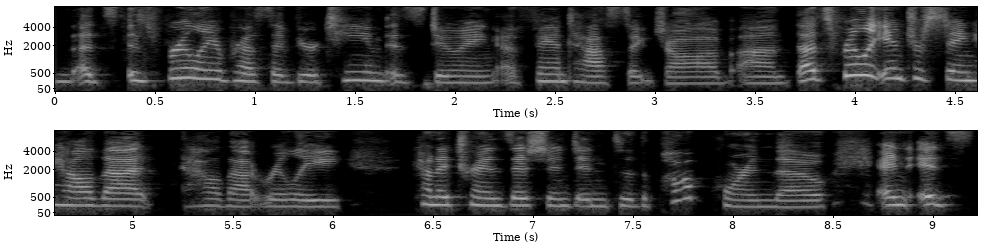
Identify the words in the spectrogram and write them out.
that's it's really impressive. Your team is doing a fantastic job. Um, that's really interesting how that how that really kind of transitioned into the popcorn though. And it's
